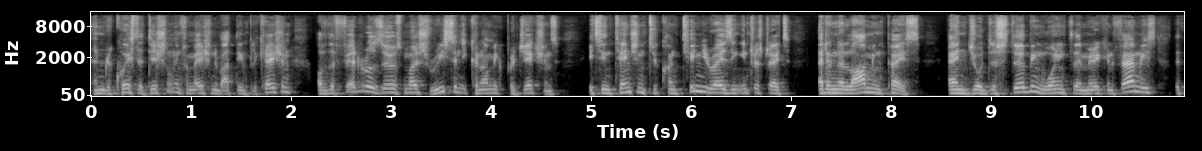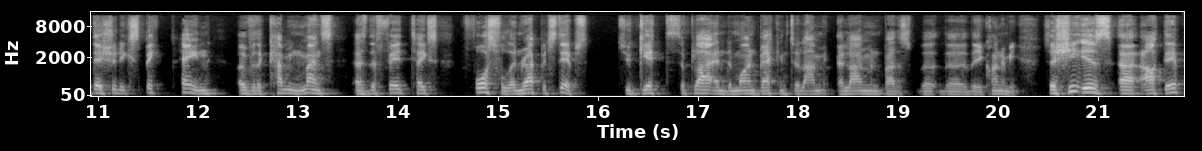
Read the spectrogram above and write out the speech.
and request additional information about the implication of the Federal Reserve's most recent economic projections, its intention to continue raising interest rates at an alarming pace, and your disturbing warning to the American families that they should expect pain over the coming months as the Fed takes forceful and rapid steps to get supply and demand back into alignment by the, the, the economy. So she is uh, out there.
